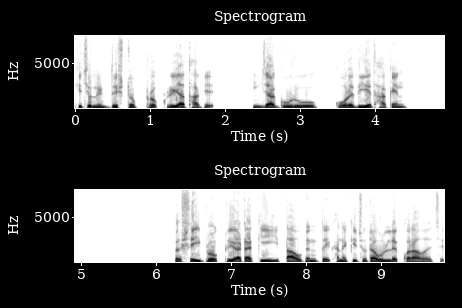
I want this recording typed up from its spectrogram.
কিছু নির্দিষ্ট প্রক্রিয়া থাকে যা গুরু করে দিয়ে থাকেন। তো সেই প্রক্রিয়াটা কি তাও কিন্তু এখানে কিছুটা উল্লেখ করা হয়েছে।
